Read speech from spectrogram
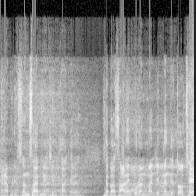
અને આપણી સંસારની ચિંતા કરે છે. સાહેબ, આ સાળંગપુર હનુમાનજી મંદિર તો છે.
